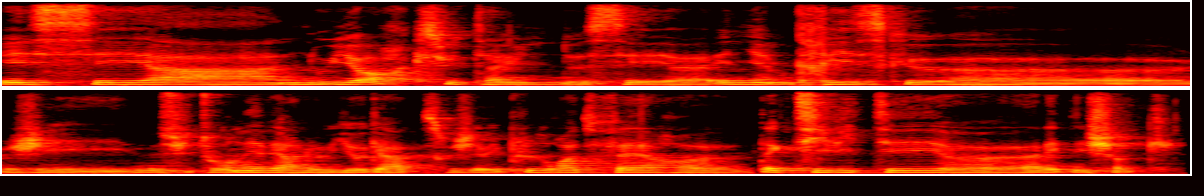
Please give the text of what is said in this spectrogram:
Et c'est à New York, suite à une de ces euh, énièmes crises, que euh, j'ai me suis tournée vers le yoga, parce que j'avais plus le droit de faire euh, d'activités euh, avec des chocs.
